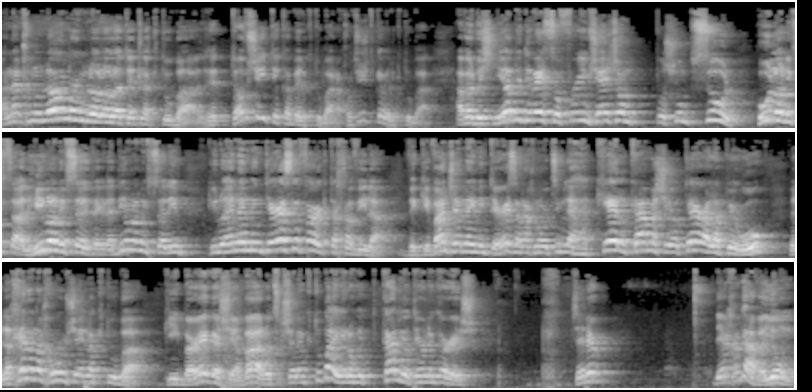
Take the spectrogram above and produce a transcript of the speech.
אנחנו לא אומרים לו לא לתת לה כתובה. זה טוב שהיא תקבל כתובה, אנחנו רוצים שתקבל כתובה. אבל בשניות בדברי סופרים שאין שם פה שום פסול, הוא לא נפסל, היא לא נפסלת, הילדים לא נפסלים, כאילו אין להם אינטרס לפרק את החבילה. וכיוון שאין להם אינטרס, אנחנו רוצים להקל כמה שיותר על הפירוק, ולכן אנחנו אומרים שאין לה כתובה. כי ברגע שהבעל לא צריך לשלם כתובה, יהיה לו קל יותר לגרש. בסדר? דרך אגב, היום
